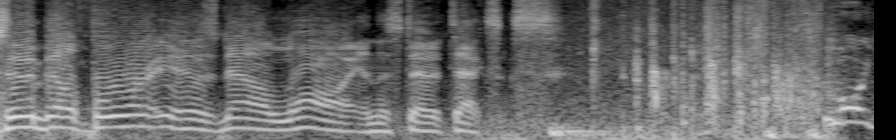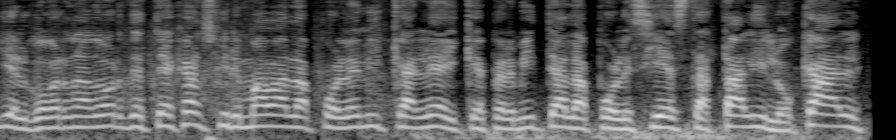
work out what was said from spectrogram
Senate Bill 4 is now law in the state of Texas. Hoy el gobernador de Texas firmaba la polémica ley que permite a la policía estatal y local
